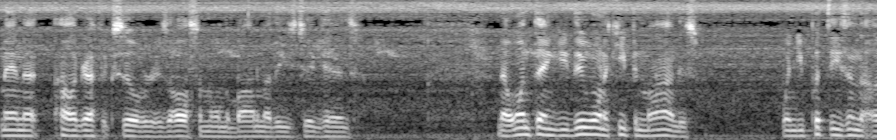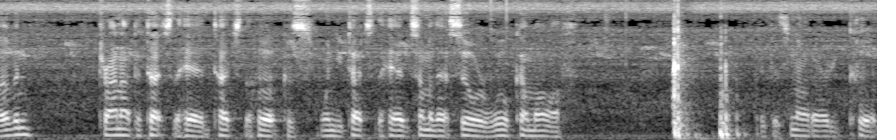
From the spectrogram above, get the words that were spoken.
man, that holographic silver is awesome on the bottom of these jig heads. Now, one thing you do want to keep in mind is when you put these in the oven, try not to touch the head, touch the hook, because when you touch the head, some of that silver will come off if it's not already cooked.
